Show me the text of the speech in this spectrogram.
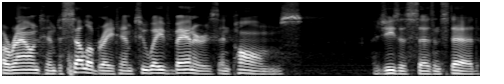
around him to celebrate him, to wave banners and palms. Jesus says instead,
